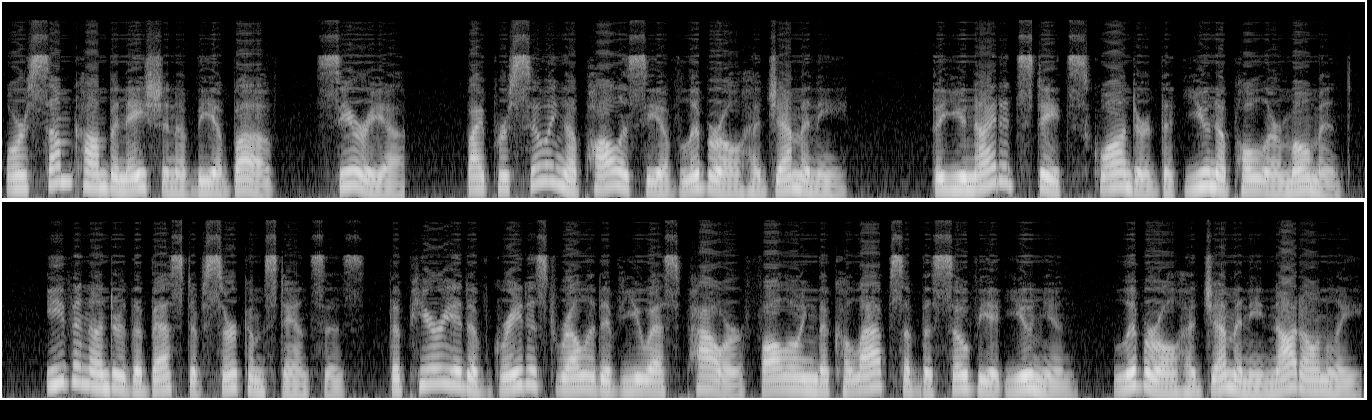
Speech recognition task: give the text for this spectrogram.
or some combination of the above, Syria, by pursuing a policy of liberal hegemony. The United States squandered the unipolar moment, even under the best of circumstances, the period of greatest relative U.S. power following the collapse of the Soviet Union, liberal hegemony not only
